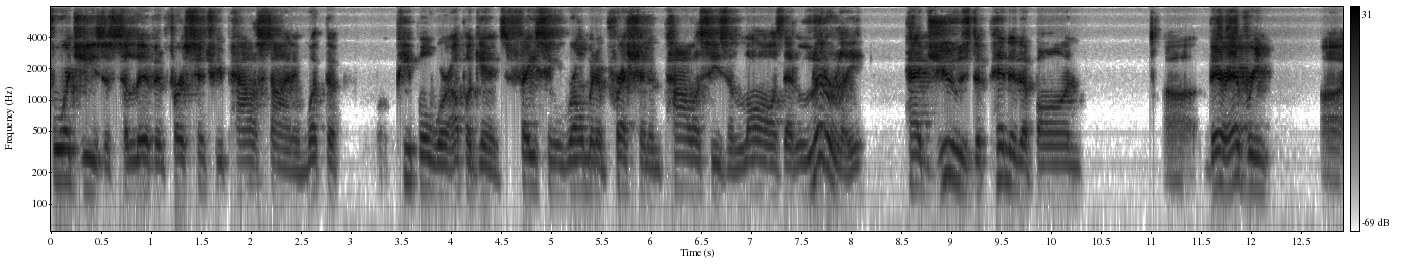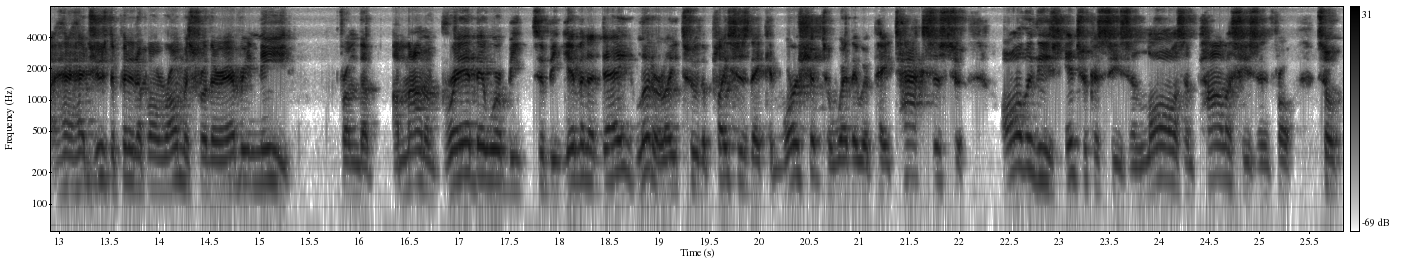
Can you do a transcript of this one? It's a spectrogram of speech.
for Jesus to live in first century Palestine and what the people were up against, facing Roman oppression and policies and laws that literally had Jews dependent upon uh, their every uh, had Jews dependent upon Romans for their every need, from the amount of bread they were be, to be given a day, literally, to the places they could worship, to where they would pay taxes, to all of these intricacies and laws and policies. And for, so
